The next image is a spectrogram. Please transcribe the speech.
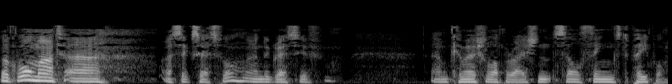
Look, Walmart are a successful and aggressive um, commercial operation that sell things to people.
